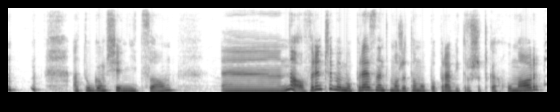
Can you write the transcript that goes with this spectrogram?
a tu gąsienicą. E, No, wręczymy mu prezent, może to mu poprawi troszeczkę humor.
